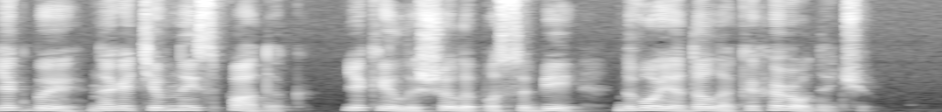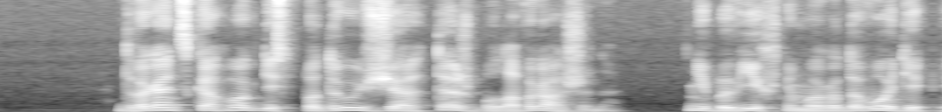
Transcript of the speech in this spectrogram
якби не рятівний спадок, який лишили по собі двоє далеких родичів. Дворянська гордість подружжя теж була вражена, ніби в їхньому родоводі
